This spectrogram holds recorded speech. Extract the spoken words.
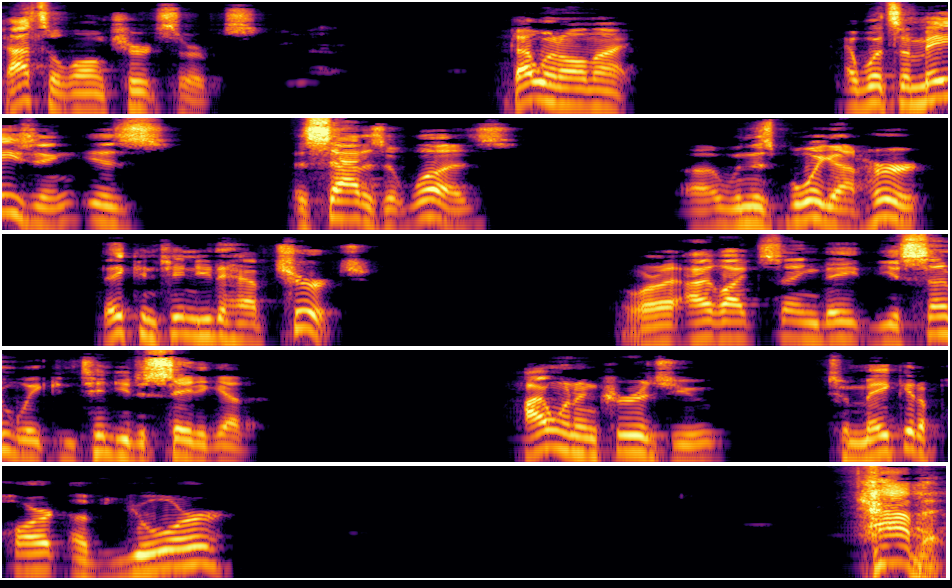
That's a long church service. That went all night. And what's amazing is, as sad as it was, uh, when this boy got hurt, they continue to have church. Or I, I like saying they, the assembly continue to stay together. I want to encourage you to make it a part of your habit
